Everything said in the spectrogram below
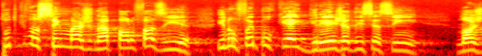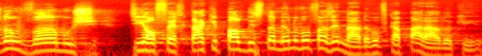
Tudo que você imaginar, Paulo fazia. E não foi porque a igreja disse assim: nós não vamos te ofertar, que Paulo disse também: eu não vou fazer nada, vou ficar parado aqui.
